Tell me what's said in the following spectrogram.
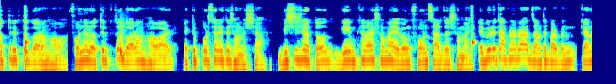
অতিরিক্ত গরম হওয়া। ফোনের অতিরিক্ত গরম হওয়ার একটি প্রচারিত সমস্যা। বিশেষত গেম খেলার সময় এবং ফোন চার্জের সময়। এই ভিডিওতে আপনারা জানতে পারবেন কেন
